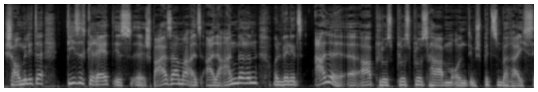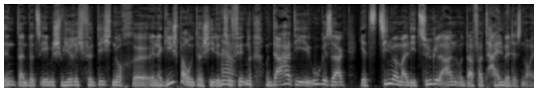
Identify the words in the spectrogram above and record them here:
Schaumiliter, dieses Gerät ist äh, sparsamer als alle anderen. Und wenn jetzt alle äh, A haben und im Spitzenbereich sind, dann wird es eben schwierig für dich noch äh, Energiesparunterschiede ja. zu finden. Und da hat die EU gesagt, jetzt ziehen wir mal die Zügel an und da verteilen teilen wir das neu.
